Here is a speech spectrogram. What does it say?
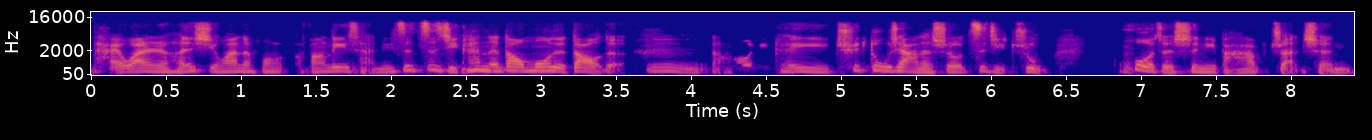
台湾人很喜欢的房房地产，你是自己看得到、摸得到的，嗯，然后你可以去度假的时候自己住。或者是你把它转成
